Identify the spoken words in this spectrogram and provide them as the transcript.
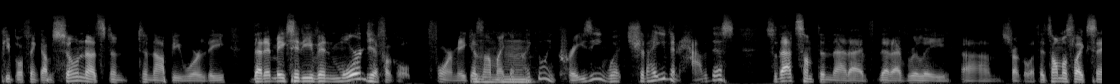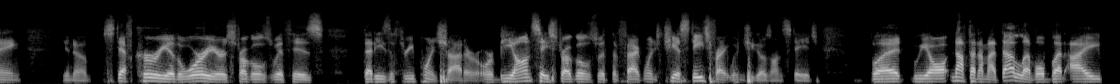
people think I'm so nuts to, to not be worthy that it makes it even more difficult for me because mm-hmm. I'm like, am I mm-hmm. going crazy? What should I even have this? So that's something that I've that I've really um, struggled with. It's almost like saying, you know, Steph Curry of the Warriors struggles with his that he's a three point shotter, or Beyonce struggles with the fact when she has stage fright when she goes on stage. But we all, not that I'm at that level, but I,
